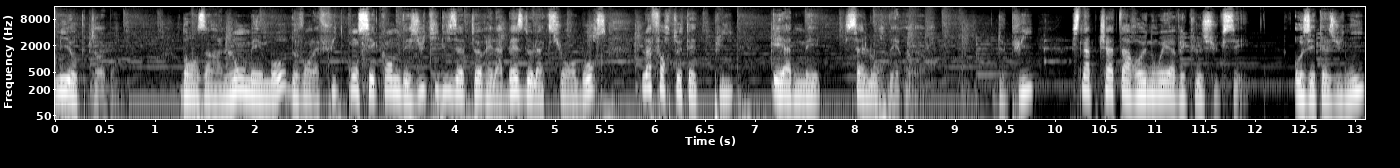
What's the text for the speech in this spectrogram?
mi-octobre. Dans un long mémo devant la fuite conséquente des utilisateurs et la baisse de l'action en bourse, la forte tête plie et admet sa lourde erreur. Depuis, Snapchat a renoué avec le succès. Aux États-Unis,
